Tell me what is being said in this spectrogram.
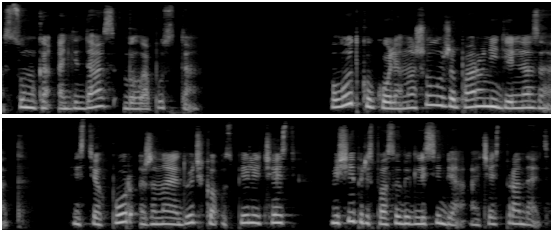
Сумка Adidas была пуста. Лодку Коля нашел уже пару недель назад. И с тех пор жена и дочка успели часть вещей приспособить для себя, а часть продать.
